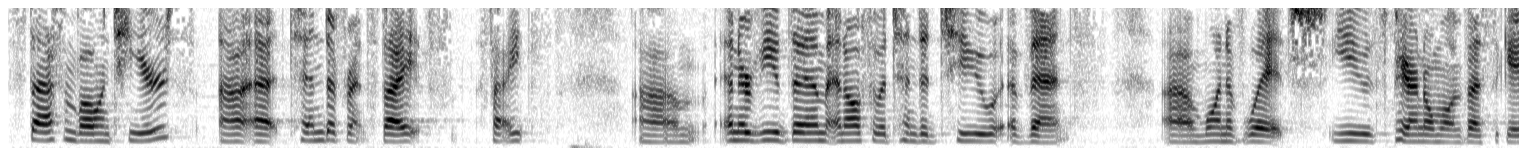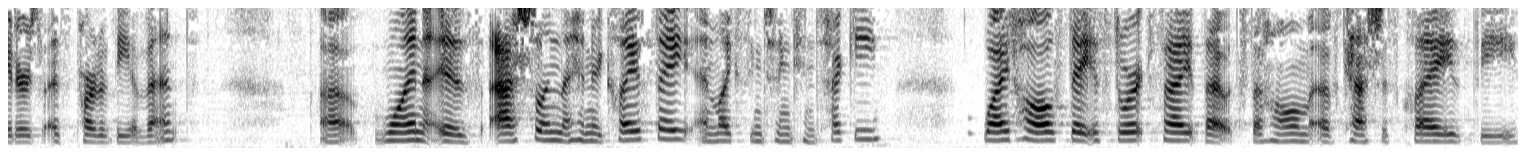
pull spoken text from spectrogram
staff and volunteers uh, at 10 different sites, sites um, interviewed them, and also attended two events, uh, one of which used paranormal investigators as part of the event. Uh, one is Ashland, the Henry Clay Estate in Lexington, Kentucky. Whitehall State Historic Site, that's the home of Cassius Clay, the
